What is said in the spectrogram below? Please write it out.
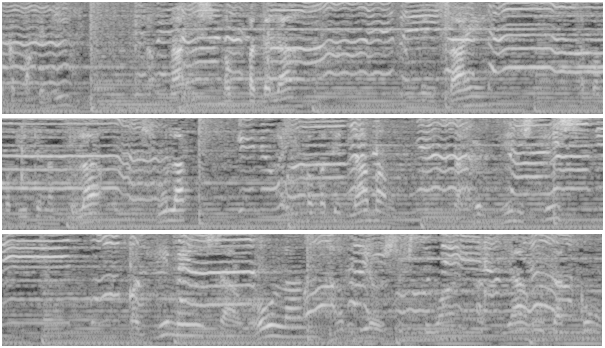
tagapakinig ang nais magpadala ng mensahe sa pamagitan ng tula o ng sulat ay ipabatid lamang sa Herb Ministries mag-email sa rolandjavier61 at yahoo.com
